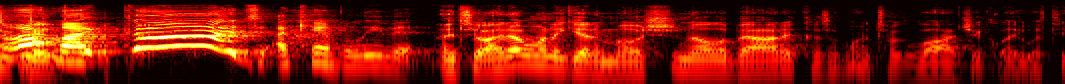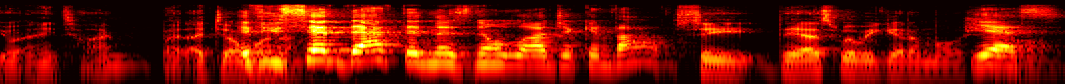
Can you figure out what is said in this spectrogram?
Oh my God! I can't believe it. And so I don't want to get emotional about it because I want to talk logically with you anytime. But I don't want If want you said that, then there's no logic involved. see. That's where we get emotional. Yes,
